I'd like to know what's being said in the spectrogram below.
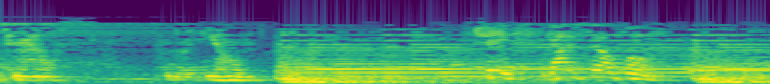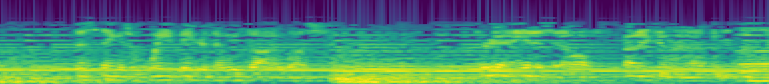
That's now Ruthie home. Chief, got a cell phone. This thing is way bigger than we thought it was. They're gonna hit us at home. Probably gonna happen.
